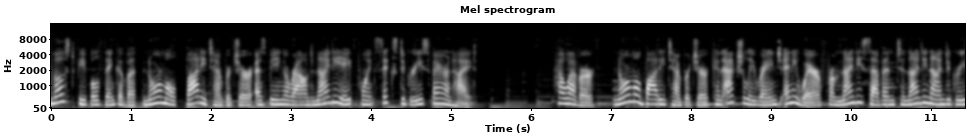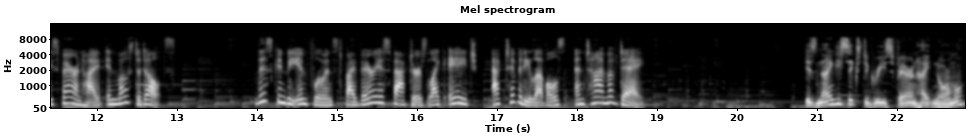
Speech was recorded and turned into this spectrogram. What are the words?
Most people think of a normal body temperature as being around 98.6 degrees Fahrenheit. However, normal body temperature can actually range anywhere from 97 to 99 degrees Fahrenheit in most adults. This can be influenced by various factors like age, activity levels, and time of day. Is 96 degrees Fahrenheit normal?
